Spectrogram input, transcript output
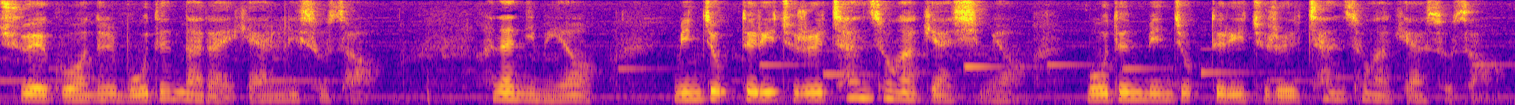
주의 구원을 모든 나라에게 알리소서 하나님이여 민족들이 주를 찬송하게 하시며 모든 민족들이 주를 찬송하게 하소서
